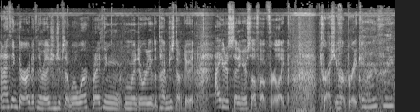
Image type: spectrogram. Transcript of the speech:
and I think there are definitely relationships that will work, but I think majority of the time, just don't do it. You're just setting yourself up for like trashy heartbreak. Heartbreak.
